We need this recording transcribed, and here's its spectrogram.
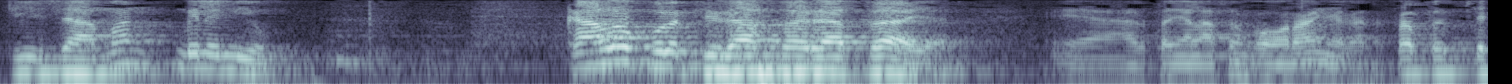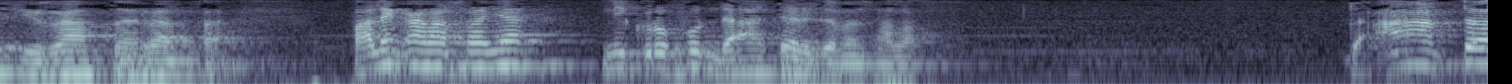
di zaman milenium. Kalau boleh diraba-raba ya, ya hartanya langsung ke orangnya kan. Kalau bisa diraba-raba, paling alasannya mikrofon tidak ada di zaman salaf. Tidak ada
